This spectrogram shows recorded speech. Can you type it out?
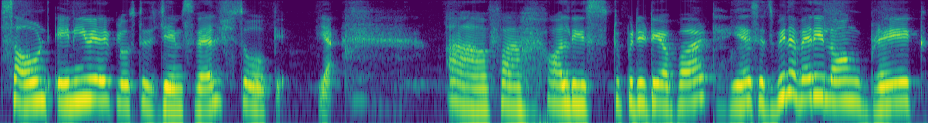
sound anywhere close to James Welsh. So, okay. Yeah. Uh, all these stupidity apart, yes, it's been a very long break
